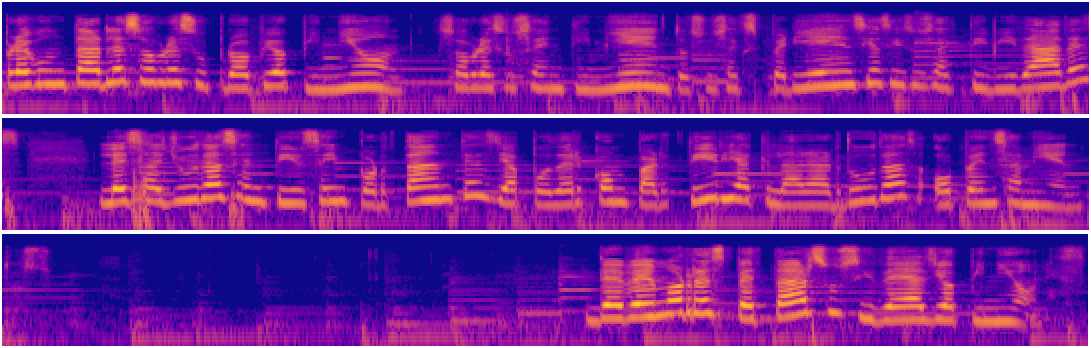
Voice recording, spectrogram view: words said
Preguntarles sobre su propia opinión, sobre sus sentimientos, sus experiencias y sus actividades les ayuda a sentirse importantes y a poder compartir y aclarar dudas o pensamientos. Debemos respetar sus ideas y opiniones.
